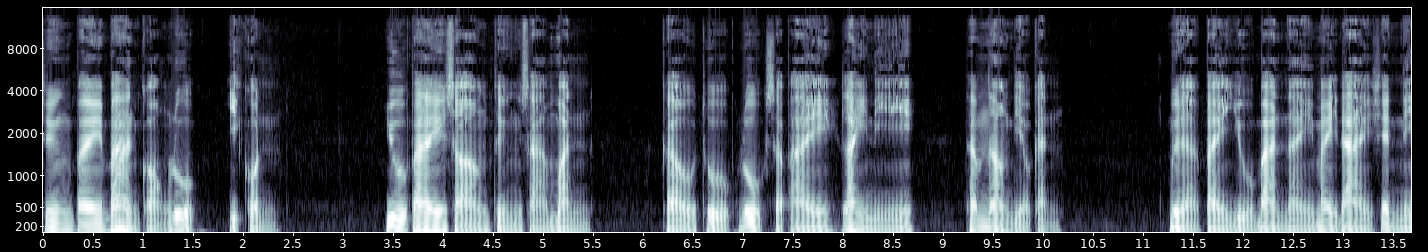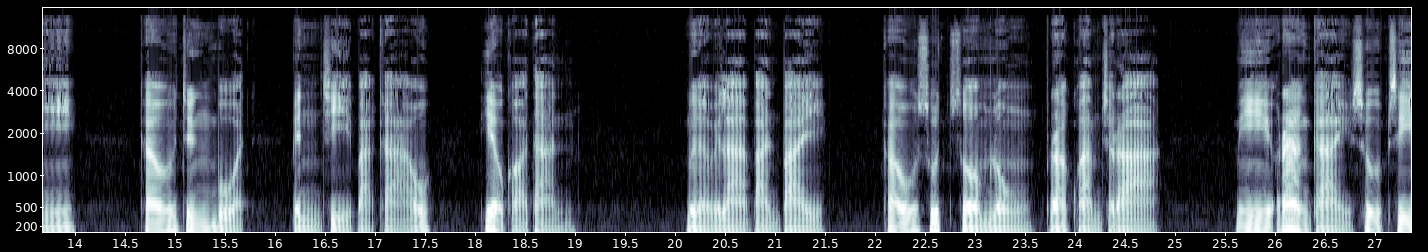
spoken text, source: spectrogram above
จึงไปบ้านของลูกอีกคน อยู่ไปสองถึงสามวัน เขาถูกลูกสะพ้ยไล่หนีทำนองเดียวกัน มื่อไปอยู่บ้านไหนไม่ได้เช่นนี้ เขาจึงบวชเป็นชีปะขาว เที่ยวขอทาน เมื่อเวลาผ่านไป เขาสุดโทมลงเพราะความชรา มีร่างกายสูบซี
